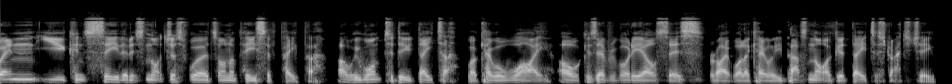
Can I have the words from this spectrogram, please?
when you can see that it's not just words on a piece of paper. Oh, we want to do data. Okay, well, why? Oh, because everybody else is. Right, well, okay, well, that's not a good data strategy.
